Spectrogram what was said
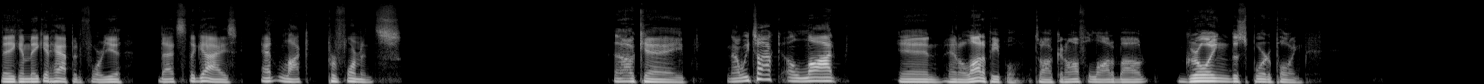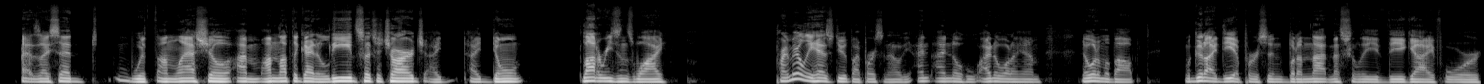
They can make it happen for you. That's the guys at Lock Performance. Okay. Now we talk a lot and and a lot of people talk an awful lot about growing the sport of pulling. As I said with on last show, I'm I'm not the guy to lead such a charge. I I don't a lot of reasons why. Primarily has to do with my personality. I, I know who I know what I am, know what I'm about. I'm a good idea person, but I'm not necessarily the guy for.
